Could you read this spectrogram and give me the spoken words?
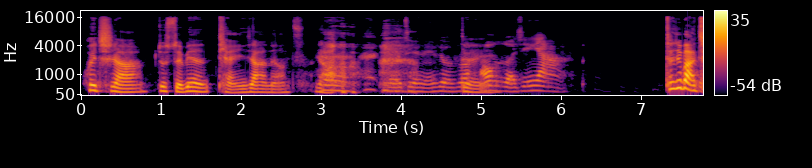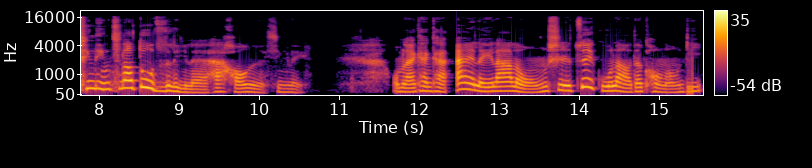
会吃啊，就随便舔一下那样子。然后，有蜻蜓就说：“好恶心呀。”他就把蜻蜓吃到肚子里了，还好恶心嘞！我们来看看，艾雷拉龙是最古老的恐龙之一，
